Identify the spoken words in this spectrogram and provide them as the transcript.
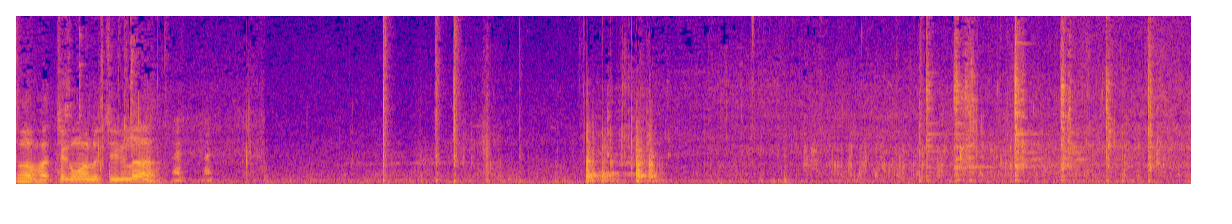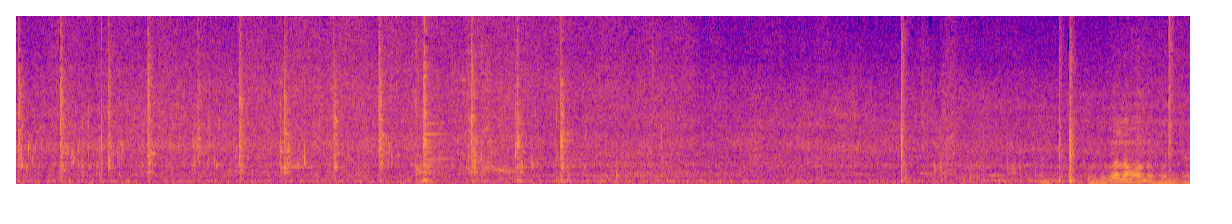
কি সময় হচ্ছে কমা লুচিগুলো? ফুটবলের মতো ফুলছে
